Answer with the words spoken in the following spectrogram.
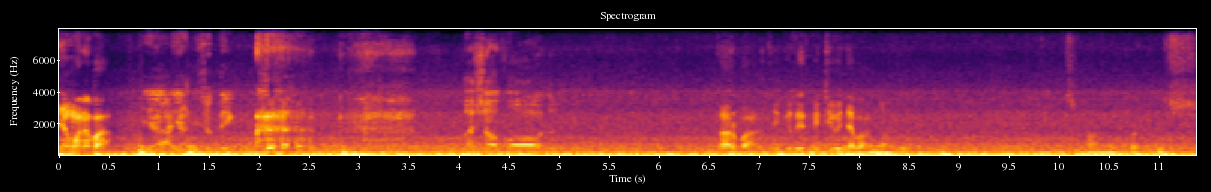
yang mana Pak? Ya, yang di syuting. Masya Allah. Ntar Pak, dikirim videonya Pak. Semuanya bagus.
